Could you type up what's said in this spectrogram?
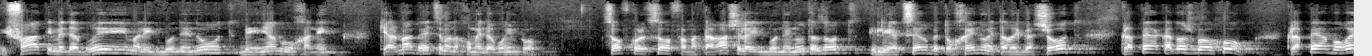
בפרט אם מדברים על התבוננות בעניין רוחני. כי על מה בעצם אנחנו מדברים פה? סוף כל סוף המטרה של ההתבוננות הזאת היא לייצר בתוכנו את הרגשות כלפי הקדוש ברוך הוא, כלפי הבורא,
